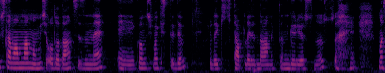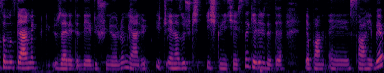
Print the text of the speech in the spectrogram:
Henüz tamamlanmamış odadan sizinle eee, konuşmak istedim. Şuradaki kitapların dağınıklığını görüyorsunuz. Masamız gelmek üzeredir diye düşünüyorum. Yani üç, en az 3 iş günü içerisinde gelir dedi yapan eee, sahibi.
